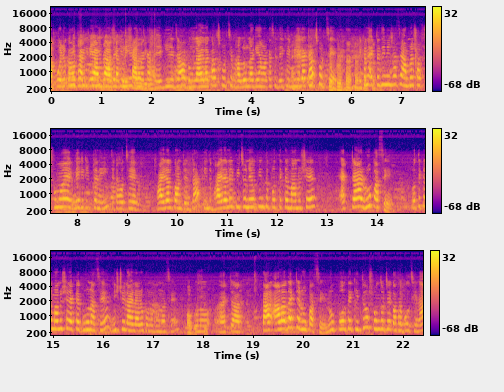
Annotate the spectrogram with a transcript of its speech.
আপু এরকমই থাকবে আমরা আশা করি সারা জীবন। এগিয়ে যাও এবং লায়লা কাজ করছে ভালো লাগে আমার কাছে দেখে মেয়েরা কাজ করছে। এখানে একটা জিনিস আছে আমরা সব সময় নেগেটিভটা নেই যেটা হচ্ছে ভাইরাল কন্টেন্টটা কিন্তু ভাইরালের পিছনেও কিন্তু প্রত্যেকটা মানুষের একটা রূপ আছে। প্রত্যেকটা মানুষের একটা গুণ আছে নিশ্চয়ই লাইলারও কোনো গুণ আছে কোনো একটা তার আলাদা একটা রূপ আছে। রূপ বলতে কিন্তু সৌন্দর্যের কথা বলছি না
